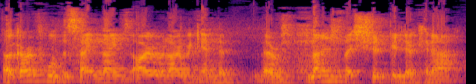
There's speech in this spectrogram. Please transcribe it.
I'll go through all the same names over and over again. The, the managers they should be looking at,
